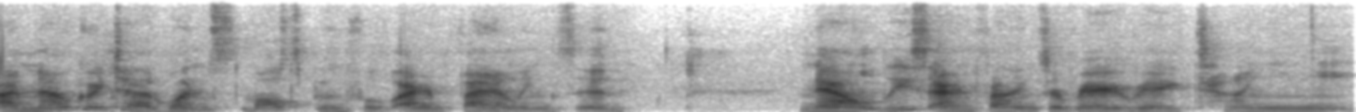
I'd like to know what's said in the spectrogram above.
I'm now going to add one small spoonful of iron filings in. Now, these iron filings are very, very tiny.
